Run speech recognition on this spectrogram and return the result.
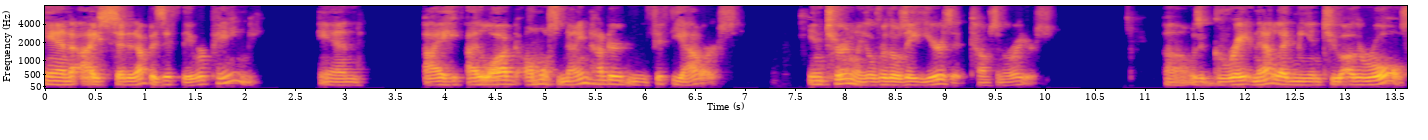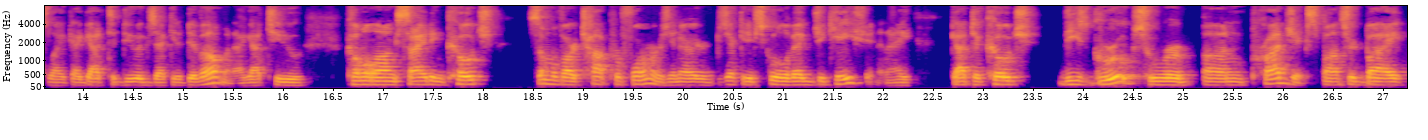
and I set it up as if they were paying me. And I I logged almost 950 hours internally over those eight years at Thomson Reuters. Uh, was a great, and that led me into other roles. Like I got to do executive development. I got to come alongside and coach some of our top performers in our executive school of education, and I got to coach these groups who were on projects sponsored by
